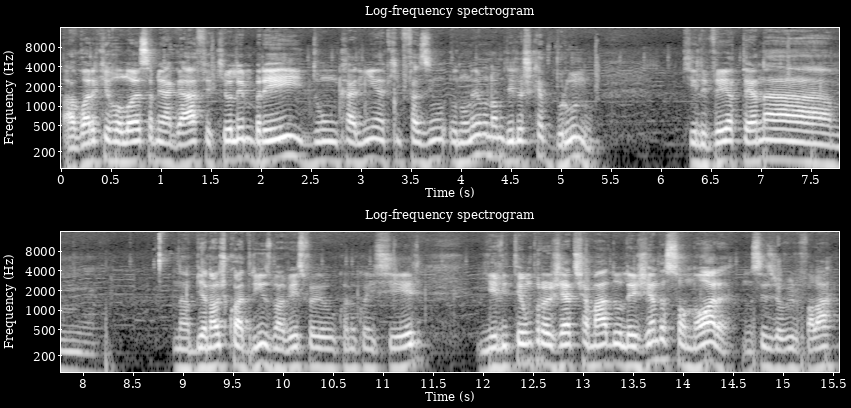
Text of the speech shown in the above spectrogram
Agora que rolou essa minha gafe aqui, eu lembrei de um carinha que fazia. Eu não lembro o nome dele, acho que é Bruno. Que ele veio até na. Na Bienal de Quadrinhos uma vez, foi quando eu conheci ele. E ele tem um projeto chamado Legenda Sonora, não sei se já ouviram falar.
